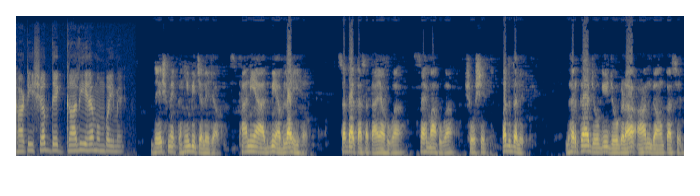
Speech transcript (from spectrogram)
घाटी शब्द एक गाली है मुंबई में। देश में कहीं भी चले जाओ। स्थानीय आदमी अबला ही है। सदा का सताया हुआ, सहमा हुआ, शोषित, पददलित। घर का जोगी जोगड़ा आन गाँव का सिद्ध।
